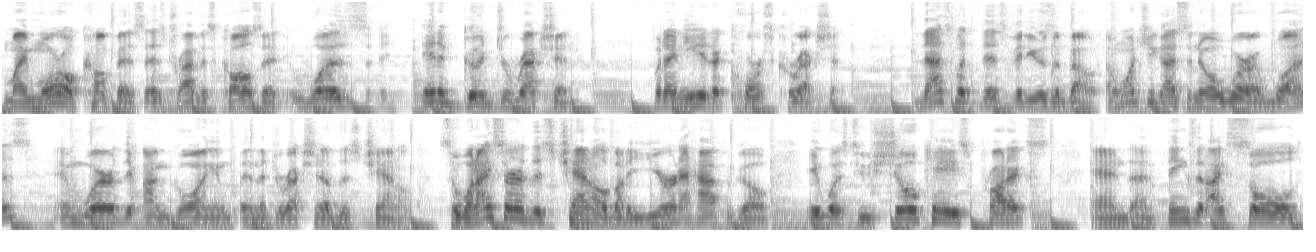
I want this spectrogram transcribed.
my moral compass, as Travis calls it, was in a good direction, but I needed a course correction. That's what this video is about. I want you guys to know where I was and where the, I'm going in, in the direction of this channel. So when I started this channel about a year and a half ago, it was to showcase products and, and, things that I sold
